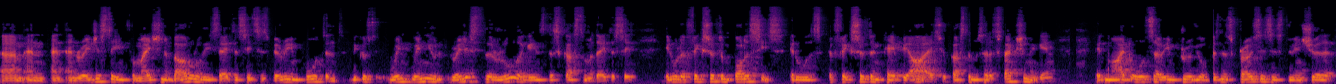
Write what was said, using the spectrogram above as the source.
um, and, and, and register information about all of these data sets is very important because when, when you register the rule against this customer data set, it will affect certain policies. It will affect certain KPIs, your customer satisfaction again. It might also improve your business processes to ensure that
